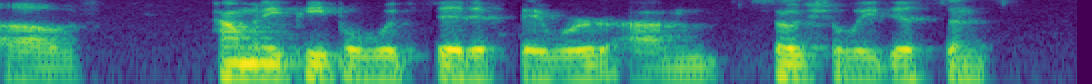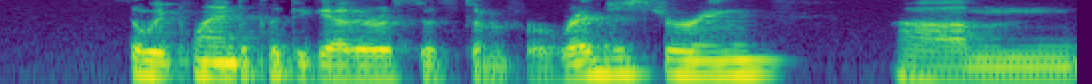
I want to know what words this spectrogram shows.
of how many people would fit if they were um, socially distanced. So we plan to put together a system for registering um,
